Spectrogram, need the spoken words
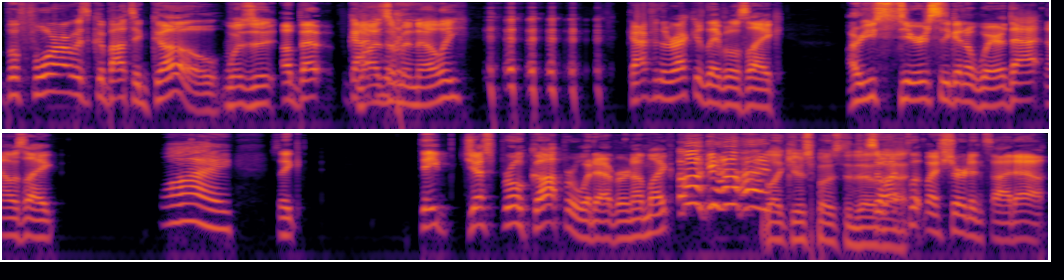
before I was about to go, Was it about guy Liza from, the, Minnelli? guy from the record label was like, "Are you seriously gonna wear that?" And I was like, "Why?" It's like they just broke up or whatever, and I'm like, "Oh God!" Like you're supposed to know so I that. flipped my shirt inside out.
